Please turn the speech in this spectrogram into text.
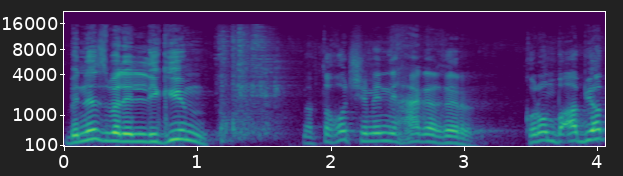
بالنسبة للليجيم ما بتاخدش مني حاجة غير كرنب أبيض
